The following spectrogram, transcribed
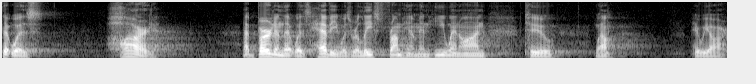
that was hard, that burden that was heavy was released from him, and he went on to, well, here we are.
